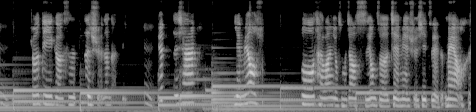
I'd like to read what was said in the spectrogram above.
嗯。就是第一个是自学的能力。嗯。因为现在也没有说台湾有什么叫使用者界面学习之类的，没有。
